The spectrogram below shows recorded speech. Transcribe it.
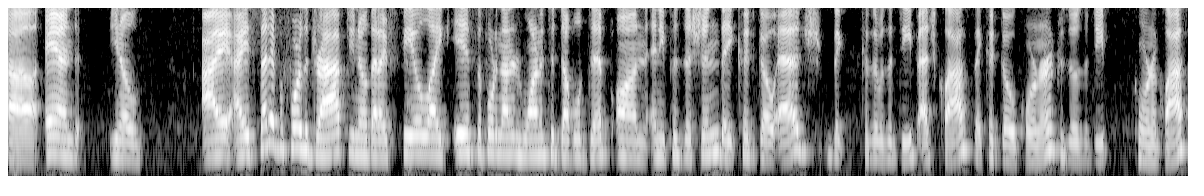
Uh, and, you know, I, I said it before the draft, you know, that I feel like if the 49ers wanted to double dip on any position, they could go edge because it was a deep edge class. They could go corner because it was a deep corner class,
